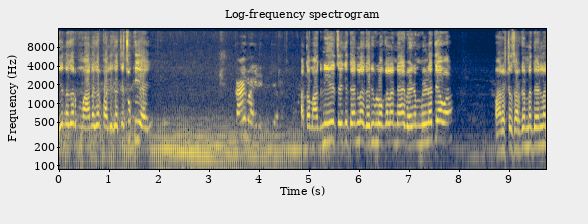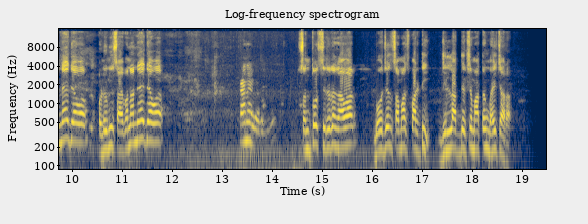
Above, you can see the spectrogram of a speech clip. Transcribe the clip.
हे नगर महानगरपालिकाची चुकी आहे. काय मागणी आता? मागणी हेच आहे की त्यांना गरीब लोकांना न्याय मिळण्यात यावा. महाराष्ट्र सरकारनं त्यांना न्याय द्यावा. फडणवीस साहेबांना न्याय द्यावा. काय नाही संतोष श्रीरंग आव्हाड बहुजन समाज पार्टी जिल्हा अध्यक्ष मातंग भाईचारा.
